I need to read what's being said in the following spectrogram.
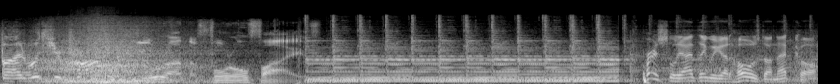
bud, what's your problem? You're on the 405. Personally, I think we got hosed on that call.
